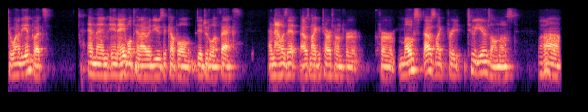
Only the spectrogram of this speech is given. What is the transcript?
to one of the inputs, and then in Ableton, I would use a couple digital effects, and that was it. That was my guitar tone for for most. That was like for two years almost. wow. Um,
